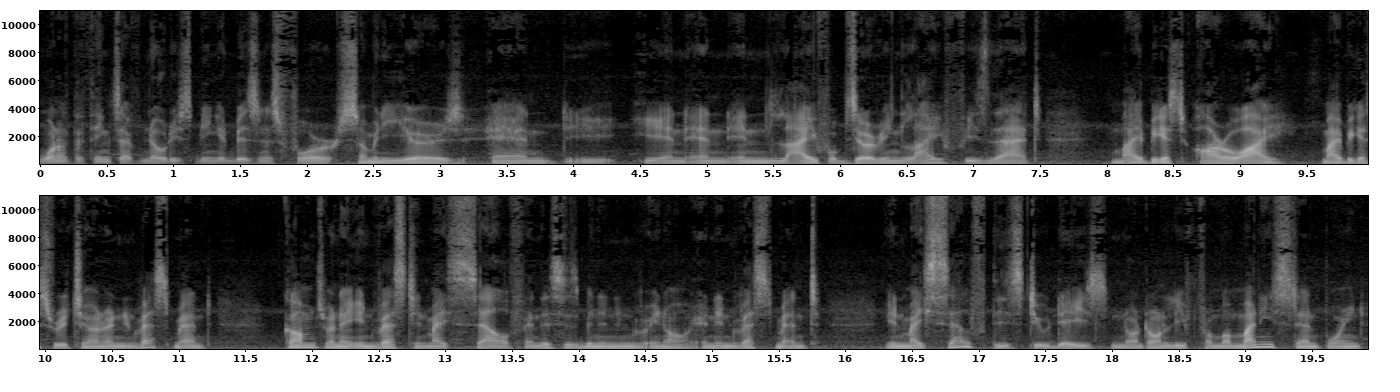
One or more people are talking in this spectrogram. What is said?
one of the things I've noticed being in business for so many years and in, in, in life observing life is that my biggest ROI my biggest return on investment comes when I invest in myself. And this has been an you know an investment in myself these two days, not only from a money standpoint,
